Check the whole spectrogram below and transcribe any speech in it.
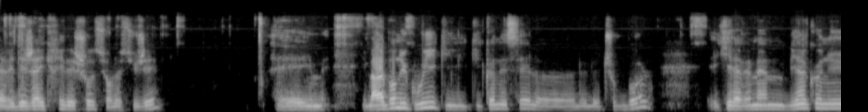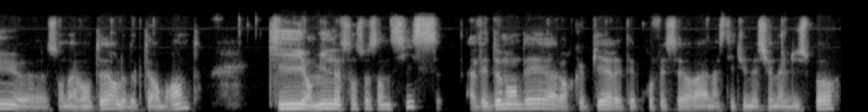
avait déjà écrit des choses sur le sujet. Et il m'a répondu que oui, qu'il connaissait le, le, ball et qu'il avait même bien connu son inventeur, le docteur Brandt, qui en 1966 avait demandé, alors que Pierre était professeur à l'Institut national du sport,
